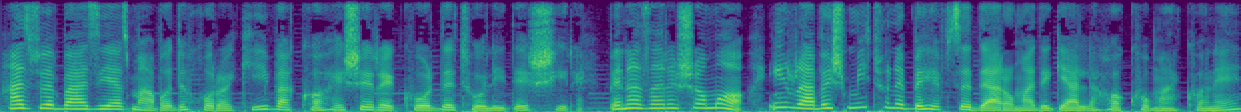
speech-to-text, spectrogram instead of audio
حذف بعضی از مواد خوراکی و کاهش رکورد تولید شیره. به نظر شما این روش می‌تونه به حفظ درآمد گله ها کمک کنه؟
